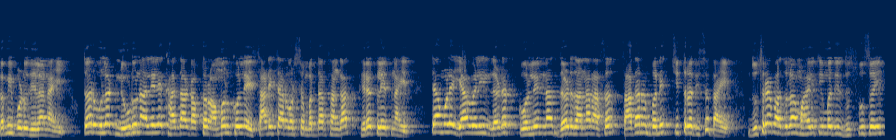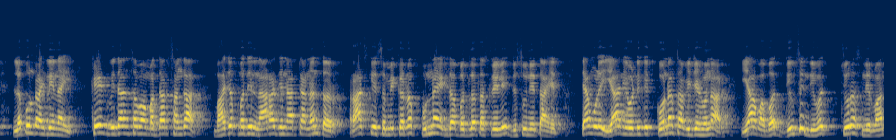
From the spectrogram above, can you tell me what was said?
कमी पडू दिला नाही. तर उलट निवडून आलेले खासदार डॉक्टर अमोल कोल्हे साडेचार वर्ष मतदारसंघात फिरकलेच नाहीत. त्यामुळे यावेळी लढत कोल्हेंना जड जाणार असं साधारणपणे चित्र दिसत आहे. दुसऱ्या बाजूला महायुतीमधील धुसफुसही लपून राहिली नाही. खेड विधानसभा मतदारसंघात भाजपमधील नाराजी नाट्यानंतर राजकीय समीकरण पुन्हा एकदा बदलत असलेली दिसून येत आहेत. त्यामुळे या निवडणुकीत कोणाचा विजय होणार याबाबत दिवसेंदिवस चुरस निर्माण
